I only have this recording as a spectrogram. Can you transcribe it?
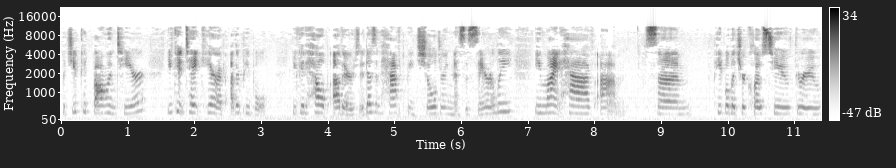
but you could volunteer you could take care of other people. You could help others. It doesn't have to be children necessarily. You might have um, some people that you're close to through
